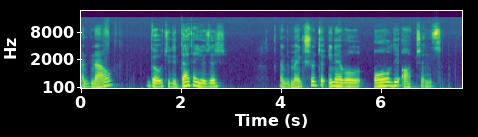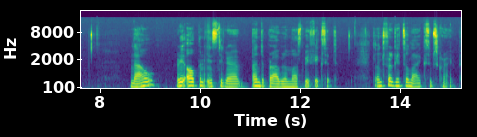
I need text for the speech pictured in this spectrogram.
And now go to the data usage and make sure to enable all the options now reopen Instagram and the problem must be fixed. Don't forget to like, subscribe.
